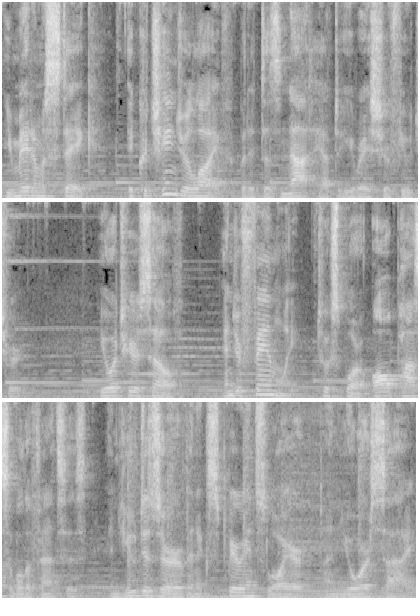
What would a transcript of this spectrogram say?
You made a mistake. It could change your life, but it does not have to erase your future. You owe it to yourself and your family to explore all possible defenses, and you deserve an experienced lawyer on your side.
